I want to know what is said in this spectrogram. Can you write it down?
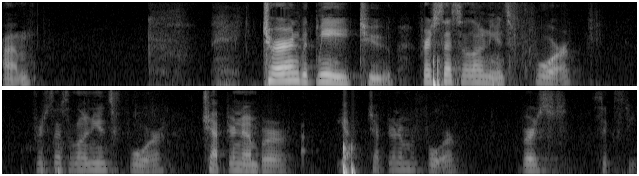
Um, turn with me to 1 Thessalonians 4. 1 Thessalonians 4, chapter number, yeah, chapter number 4, verse 16.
